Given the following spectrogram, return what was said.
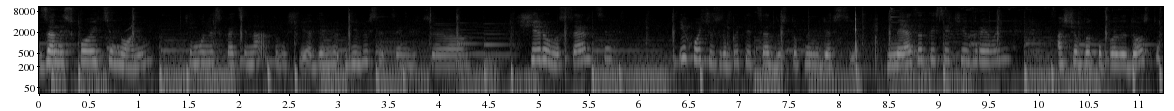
за низькою ціною. Чому низька ціна? Тому що я ділю- ділюся цим від е, щирого серця і хочу зробити це доступним для всіх. Не за тисячі гривень, а щоб ви купили доступ,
